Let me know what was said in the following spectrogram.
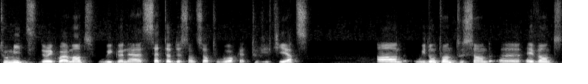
To meet the requirement, we're going to set up the sensor to work at 250 Hertz. And we don't want to send uh, event,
